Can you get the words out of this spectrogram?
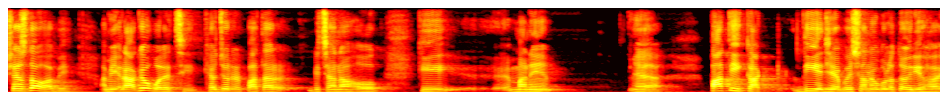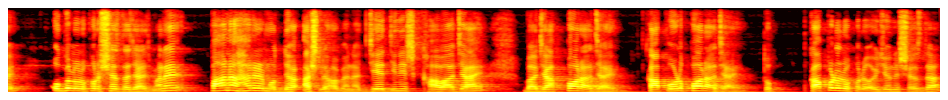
সেজদাও হবে। আমি এর আগেও বলেছি, খেজুরের পাতার বিছানা হোক কি মানে পাতি কাঠ দিয়ে যে বিছানাগুলো তৈরি হয় ওগুলোর উপর সেজদা যায়। মানে পানাহারের মধ্যে আসলে হবে না। যে জিনিস খাওয়া যায় বা যা পরা যায়, কাপড় পরা যায়, তো কাপড়ের ওপরে ওই জন্য সেজদা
